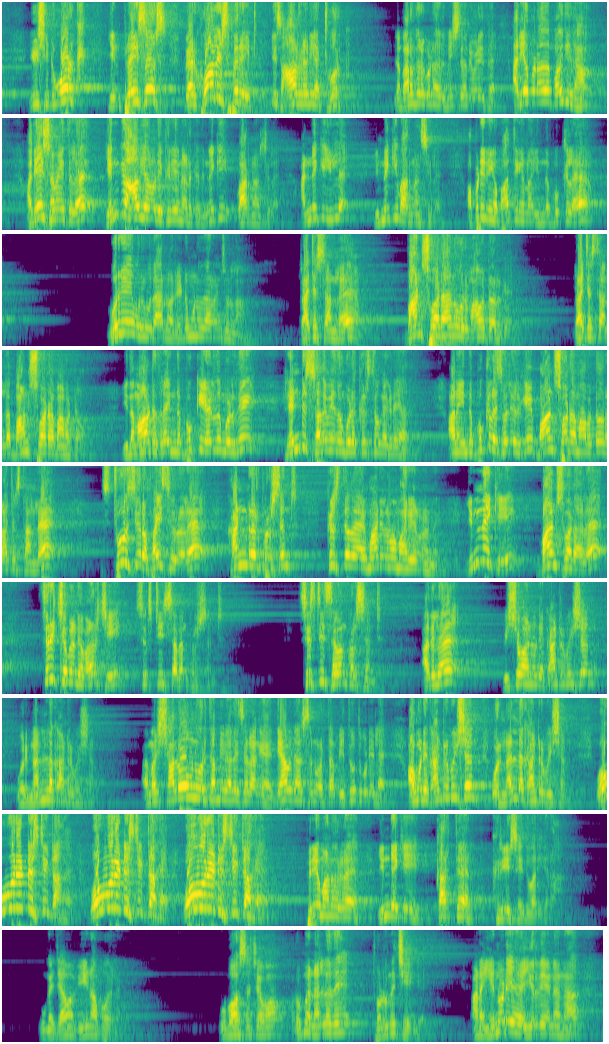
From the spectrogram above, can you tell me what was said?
You should work in places where Holy Spirit is already at work இந்த மறந்துடக்கூடாது மிஷினரி வெளியத்தை அறியப்படாத பகுதி தான். அதே சமயத்தில் எங்க ஆவியானுடைய கிரியை நடக்குது? இன்னைக்கு வாரணாசியில். அன்னைக்கு இல்லை. இன்னைக்கு வாரணாசியில். அப்படி நீங்க பாத்தீங்கன்னா இந்த புக்கில் ஒரே ஒரு உதாரணம் ரெண்டு மூணு உதாரணம் சொல்லலாம். ராஜஸ்தான்ல பான்ஸ்வாடான்னு ஒரு மாவட்டம் இருக்கு. ராஜஸ்தான்ல பான்ஸ்வாடா மாவட்டம். இந்த மாவட்டத்தில் இந்த புக்கு எழுதும் பொழுது ரெண்டு சதவீதம் கூட கிறிஸ்தவங்க கிடையாது. ஆனா இந்த புக்கில் சொல்லியிருக்கு பான்ஸ்வாடா மாவட்டம் ராஜஸ்தான்ல டூ ஜீரோ ஃபைவ் ஜீரோல ஹண்ட்ரட் பர்சன்ட் கிறிஸ்தவ மாநிலமா மாறிடணும்னு. இன்னைக்கு பான்ஸ்வாடால திருச்சபையுடைய வளர்ச்சி sixty seven percent sixty seven percent அதுல விஸ்வானுடைய கான்ட்ரிபியூஷன் ஒரு நல்ல கான்ட்ரிபியூஷன் அது மாதிரி ஷலோம்னு ஒரு தம்பி வேலை செய்றாங்க தேவதாசன் ஒரு தம்பி தூத்துக்குடியில். அவங்களுடைய கான்ட்ரிபியூஷன் ஒரு நல்ல கான்ட்ரிபியூஷன் ஒவ்வொரு டிஸ்ட்ரிக்டாக ஒவ்வொரு டிஸ்ட்ரிக்டாக ஒவ்வொரு டிஸ்ட்ரிக்டாக பிரியமானவர்களே இன்றைக்கு கர்த்தர் கிரியை செய்து வருகிறார். உங்க ஜெபம் வீணா போகல. உபவாச ஜெபம் ரொம்ப நல்லது தொடர்ந்து செய்யுங்க. ஆனா என்னுடைய இருதயம் என்னன்னா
